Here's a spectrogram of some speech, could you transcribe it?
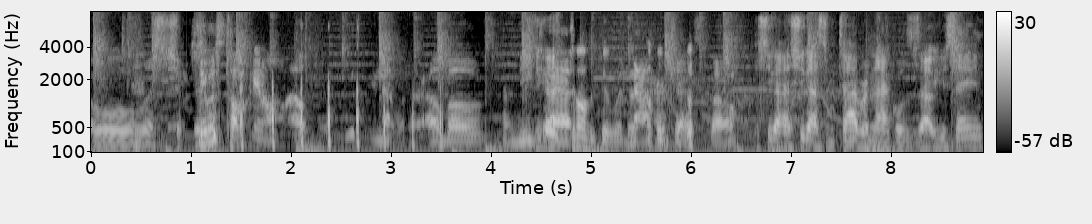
Oh, that's true. She was talking all elbows. She was doing that with her elbows, her got kneecap, Talking with her. not her chest, though. She got she got some tabernacles. Is that what you're saying?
